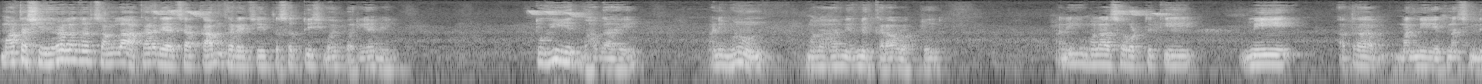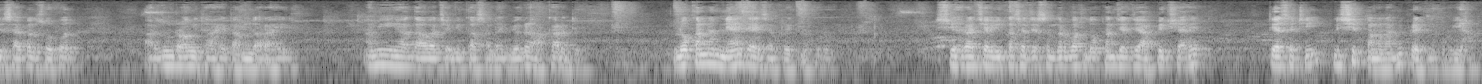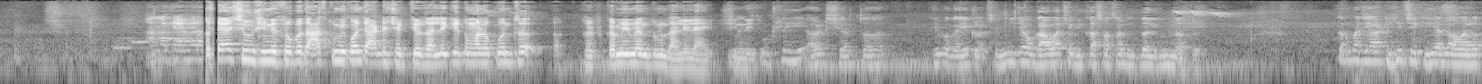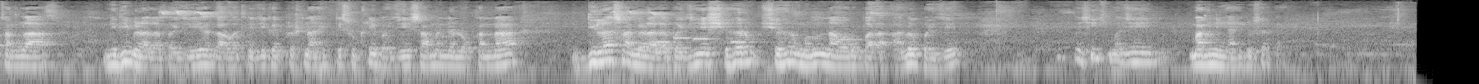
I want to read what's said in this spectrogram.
मग आता शहराला जर चांगला आकार द्यायचा काम करायचे तर सत्तेशिवाय पर्याय नाही. तोही एक भाग आहे. आणि म्हणून मला हा निर्णय करावा लागतो आणि मला असं वाटतं की मी आता माननीय एकनाथ शिंदे साहेबांसोबत अर्जुनराव इथं आहेत आमदार आहेत. आम्ही या गावाच्या विकासाला एक वेगळा आकार देऊ. लोकांना न्याय द्यायचा प्रयत्न करू. शहराच्या विकासाच्या संदर्भात लोकांच्या ज्या अपेक्षा आहेत त्यासाठी निश्चितपणाने आम्ही प्रयत्न करूया. त्या शिवसेनेसोबत आज तुम्ही कोणत्या अटशक्तीवर झाले की तुम्हाला कोणतं कमिटमेंट तुम्ही झालेलं आहे शिंदे कुठलीही अट शर्त हे बघा एक लक्षात मी जेव्हा गावाच्या विकासाचा मुद्दा घेऊन जातोय तर माझी अट हीच आहे की या गावाला चांगला निधी मिळाला पाहिजे या गावातले जे काही प्रश्न आहेत ते सुटले पाहिजे. सामान्य लोकांना दिलासा मिळाला पाहिजे हे शहर शहर म्हणून नावारूपाला आलं पाहिजे. हीच माझी मागणी आहे दुसरं काय?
